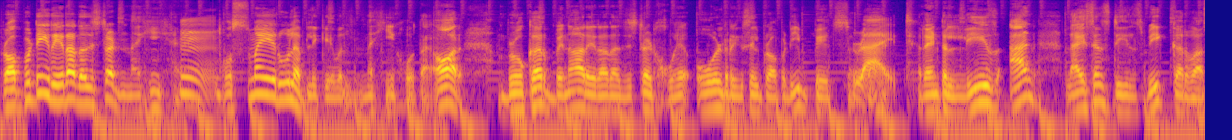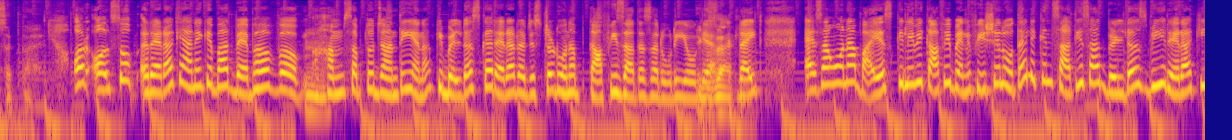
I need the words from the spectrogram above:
प्रॉपर्टी रेरा रजिस्टर्ड नहीं है हम्म। उसमें ये रूल एप्लीकेबल नहीं होता है। और ब्रोकर बिना रेरा रजिस्टर्ड हुए ओल्ड रीसेल प्रॉपर्टी बेच सकता. है। Rental lease and license deals भी करवा सकता है। और ऑल्सो रेरा के आने के बाद वैभव हम्म। हम सब तो जानते ही है ना कि बिल्डर्स का रेरा रजिस्टर्ड होना काफ़ी ज़्यादा ज़रूरी हो गया Exactly. राइट ऐसा होना बायर्स के लिए भी काफ़ी बेनिफिशियल होता है लेकिन साथ ही साथ बिल्डर्स भी रेरा की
